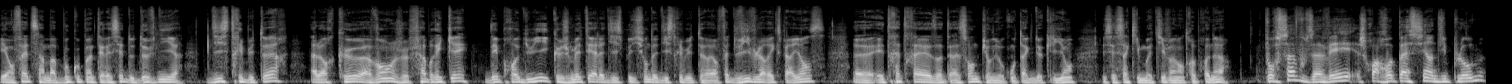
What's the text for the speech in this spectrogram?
Et en fait, ça m'a beaucoup intéressé de devenir distributeur, alors que avant, je fabriquais des produits que je mettais à la disposition des distributeurs. Et en fait, vivre leur expérience euh, est très très intéressante. Puis on est au contact de clients, et c'est ça qui motive un entrepreneur. Pour ça, vous avez, je crois, repassé un diplôme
